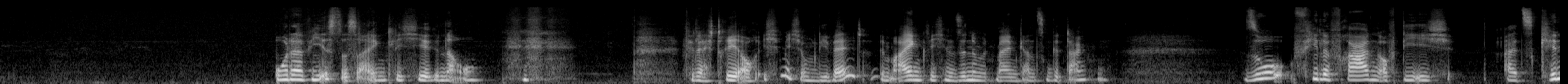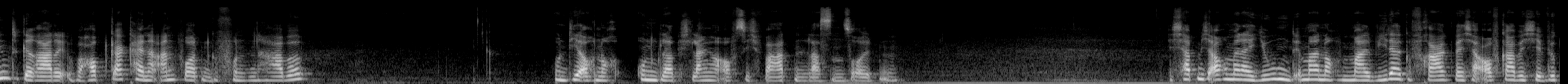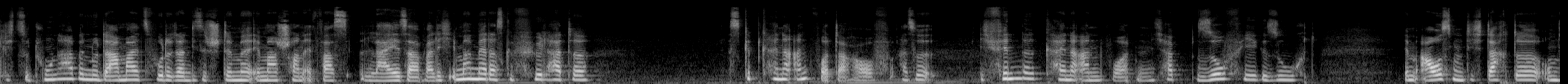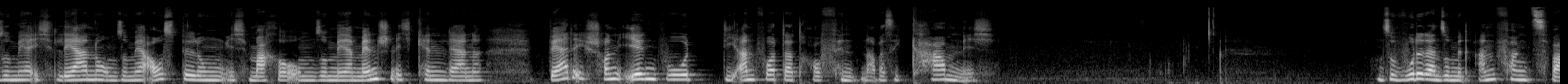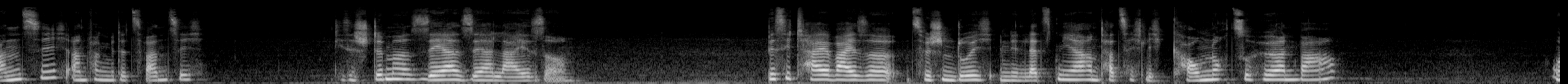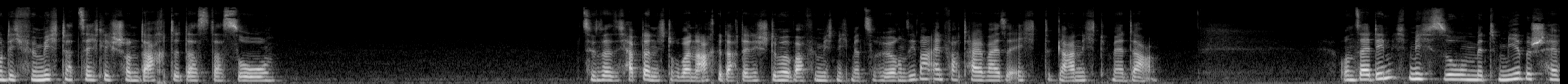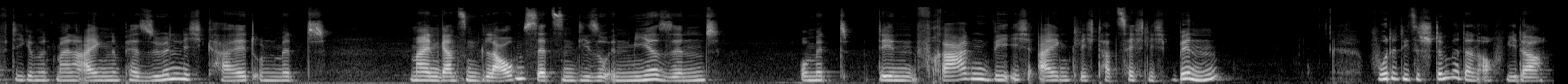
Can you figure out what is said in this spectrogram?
Oder wie ist es eigentlich hier genau? Vielleicht drehe auch ich mich um die Welt im eigentlichen Sinne mit meinen ganzen Gedanken. So viele Fragen, auf die ich als Kind gerade überhaupt gar keine Antworten gefunden habe und die auch noch unglaublich lange auf sich warten lassen sollten. Ich habe mich auch in meiner Jugend immer noch mal wieder gefragt, welche Aufgabe ich hier wirklich zu tun habe. Nur damals wurde dann diese Stimme immer schon etwas leiser, weil ich immer mehr das Gefühl hatte, es gibt keine Antwort darauf. Also ich finde keine Antworten. Ich habe so viel gesucht im Außen. Und ich dachte, umso mehr ich lerne, umso mehr Ausbildungen ich mache, umso mehr Menschen ich kennenlerne, werde ich schon irgendwo die Antwort darauf finden, aber sie kam nicht. Und so wurde dann so mit Anfang 20, Anfang Mitte 20, diese Stimme sehr, sehr leise bis sie teilweise zwischendurch in den letzten Jahren tatsächlich kaum noch zu hören war. Und ich für mich tatsächlich schon dachte, dass das so, beziehungsweise ich habe da nicht drüber nachgedacht, denn die Stimme war für mich nicht mehr zu hören. Sie war einfach teilweise echt gar nicht mehr da. Und seitdem ich mich so mit mir beschäftige, mit meiner eigenen Persönlichkeit und mit meinen ganzen Glaubenssätzen, die so in mir sind und mit den Fragen, wie ich eigentlich tatsächlich bin, wurde diese Stimme dann auch wieder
